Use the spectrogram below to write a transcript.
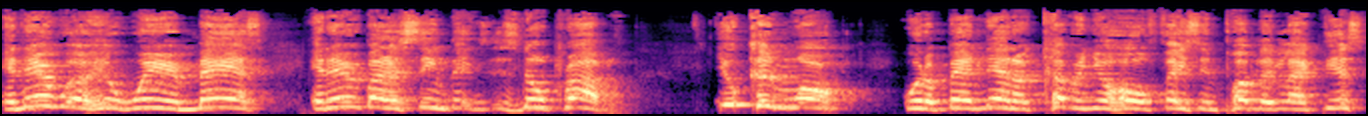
And they're here wearing masks, and everybody seems it's no problem. You couldn't walk with a bandana covering your whole face in public like this,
